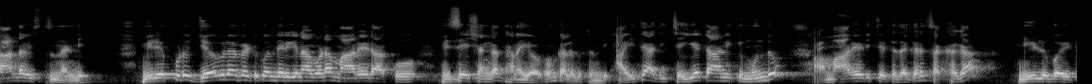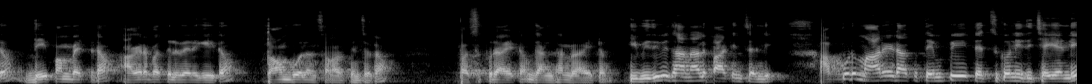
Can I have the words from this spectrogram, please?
తాండవిస్తుందండి. మీరు ఎప్పుడు జేబులో పెట్టుకొని తిరిగినా కూడా మారేడాకు విశేషంగా ధనయోగం కలుగుతుంది. అయితే అది చెయ్యటానికి ముందు ఆ మారేడు చెట్టు దగ్గర చక్కగా నీళ్ళు పోయటం దీపం పెట్టడం అగరబత్తులు వెలిగేయటం తాంబూలం సమర్పించటం పసుపు రాయటం గంధం రాయటం. ఈ విధి విధానాలు పాటించండి. అప్పుడు మారేడాకు తెంపి తెచ్చుకొని ఇది చేయండి.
